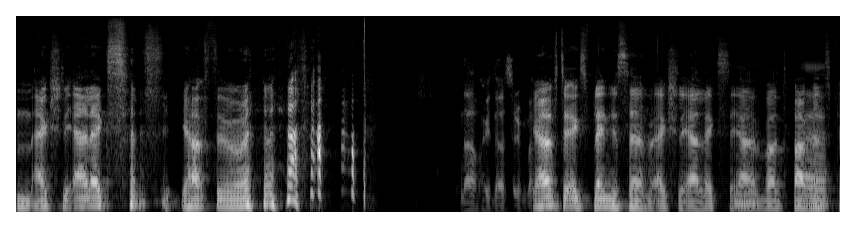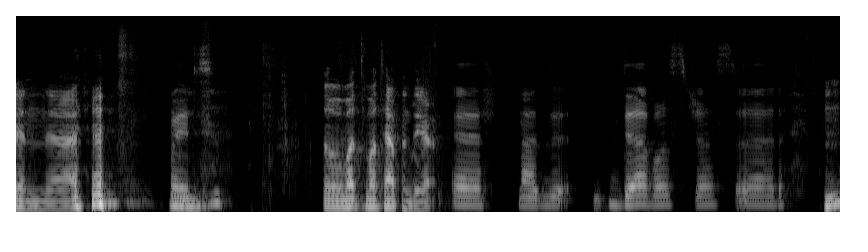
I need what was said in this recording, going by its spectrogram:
Hmm, actually, Alex, you have to Now he does remember. you have to explain yourself. Actually, Alex, yeah, about Fabian's Uh, pin. Uh, Wait. So what what happened there? uh, no, th- there was just uh, Hmm?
